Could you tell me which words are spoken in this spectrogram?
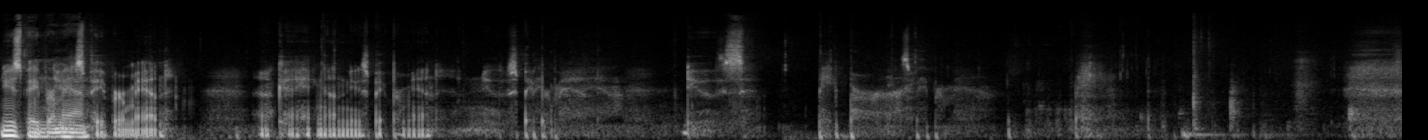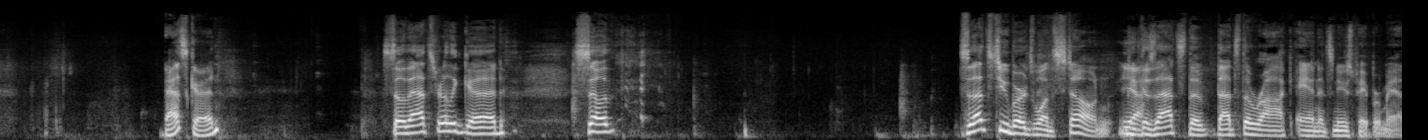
Newspaper man. Newspaper man. Okay, hang on. Newspaper man. Newspaper man. Newspaper. Newspaper man. That's good. So that's really good. So So that's two birds one stone Yeah. because that's the that's the rock and it's newspaper man.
